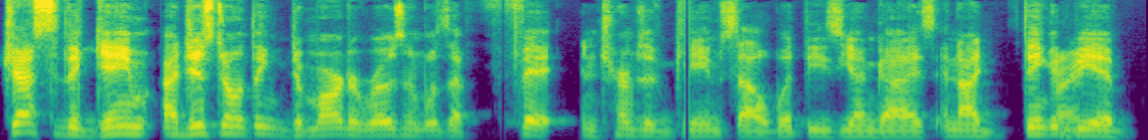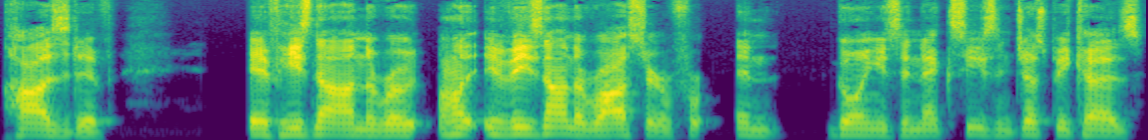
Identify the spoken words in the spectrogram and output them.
just the game. I just don't think DeMar DeRozan was a fit in terms of game style with these young guys, and I think it'd right. be a positive if he's not on the road uh, if he's not on the roster for and going into next season, just because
